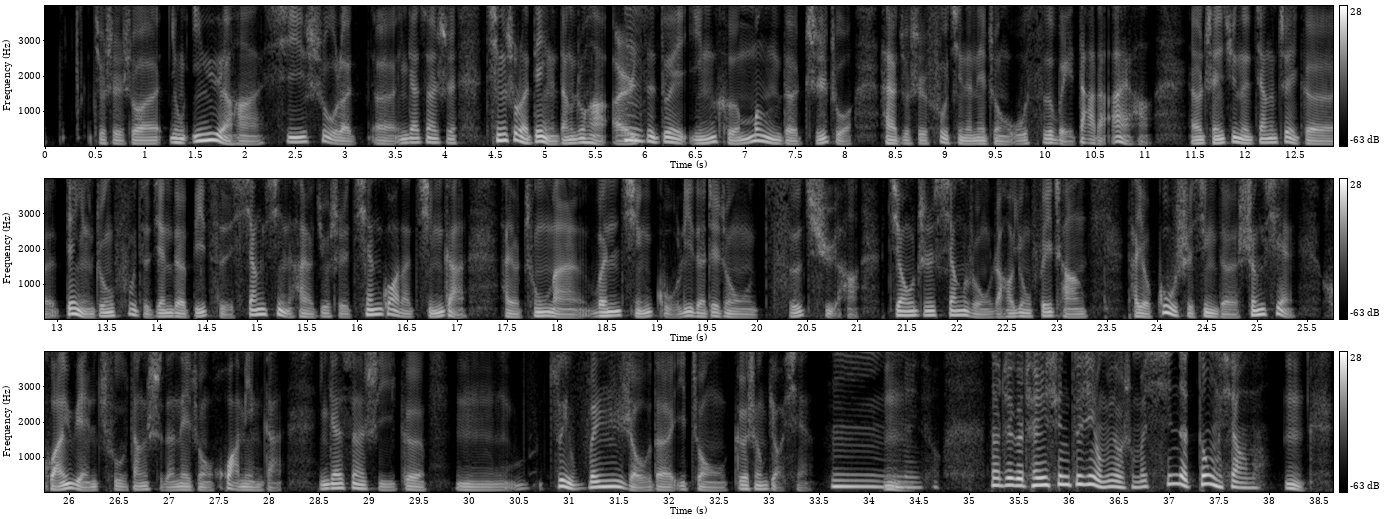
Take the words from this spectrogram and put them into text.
就是说，用音乐哈悉数了，呃，应该算是倾诉了电影当中哈儿子对银河梦的执着，还有就是父亲的那种无私伟大的爱哈。然后陈奕迅呢，将这个电影中父子间的彼此相信，还有就是牵挂的情感，还有充满温情鼓励的这种词曲哈，交织相融，然后用非常它有故事性的声线还原出当时的那种画面感，应该算是一个嗯最温柔的一种歌声表现。嗯，嗯没错。那这个陈奕迅最近有没有什么新的动向呢？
